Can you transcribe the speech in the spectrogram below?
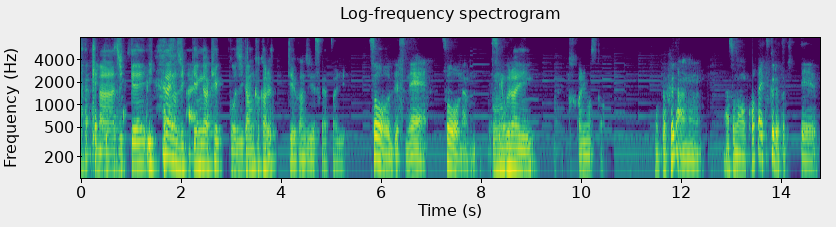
研究ああ、実験、1回の実験が結構時間かかるっていう感じですか、やっぱり。そうですね。そうなんですよ。どのぐらいかかりますか？えっと、普段、あその抗体作るときって、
